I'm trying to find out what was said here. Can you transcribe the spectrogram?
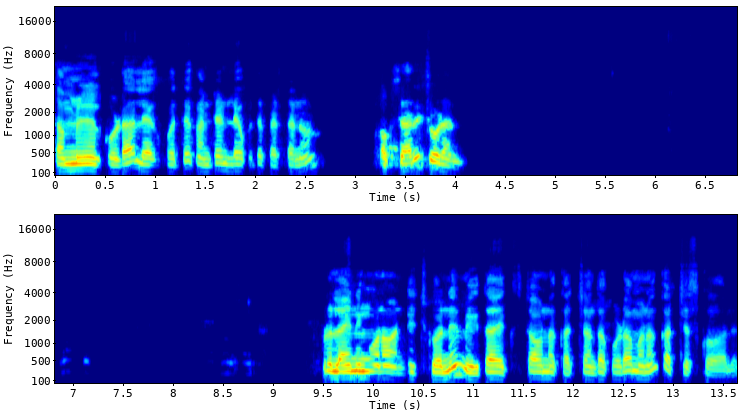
తమ్నెల్ కూడా లేకపోతే కంటెంట్ లేకపోతే పెడతాను. ఒకసారి చూడండి. ఇప్పుడు లైనింగ్ మనం అంటించుకొని మిగతా ఎక్స్ట్రా ఉన్న ఖర్చు అంతా కూడా మనం కట్ చేసుకోవాలి.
